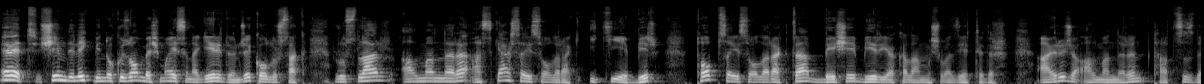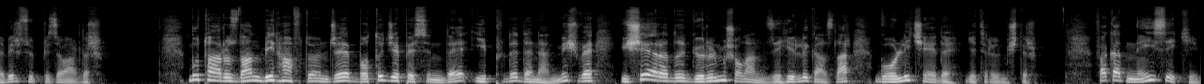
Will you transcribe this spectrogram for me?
Evet şimdilik 1915 Mayıs'ına geri dönecek olursak Ruslar Almanlara asker sayısı olarak 2'ye 1, top sayısı olarak da 5'e 1 yakalanmış vaziyettedir. Ayrıca Almanların tatsız da bir sürprizi vardır. Bu taarruzdan bir hafta önce Batı cephesinde İpr'de denenmiş ve işe yaradığı görülmüş olan zehirli gazlar Gorliçe'ye de getirilmiştir. Fakat neyse ki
